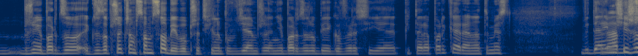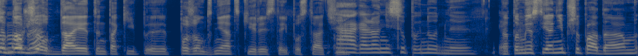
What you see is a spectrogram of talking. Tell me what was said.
brzmi bardzo, jak zaprzeczam sam sobie, bo przed chwilą powiedziałem, że nie bardzo lubię jego wersję Petera Parkera, natomiast wydaje Robi mi się, że on dobrze oddaje ten taki y, porządniacki rys tej postaci. Tak, ale on jest super nudny. Natomiast ja nie przypadam,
